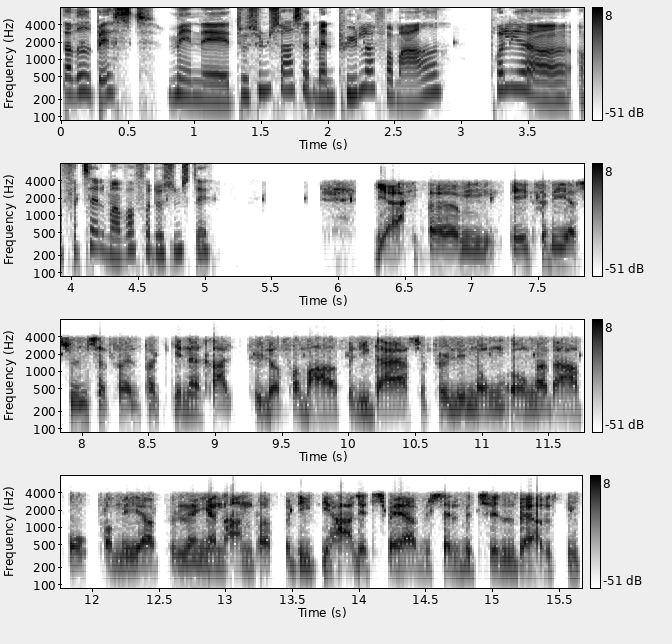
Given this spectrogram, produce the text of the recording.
der ved bedst, men uh, du synes også, at man pylder for meget. Prøv lige at, at fortælle mig, hvorfor du synes det. Ja, øhm, det er ikke fordi, jeg synes, at forældre generelt pylder for meget, fordi der er selvfølgelig nogle unger, der har brug for mere pylling end andre, fordi de har lidt sværere ved selve tilværelsen.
